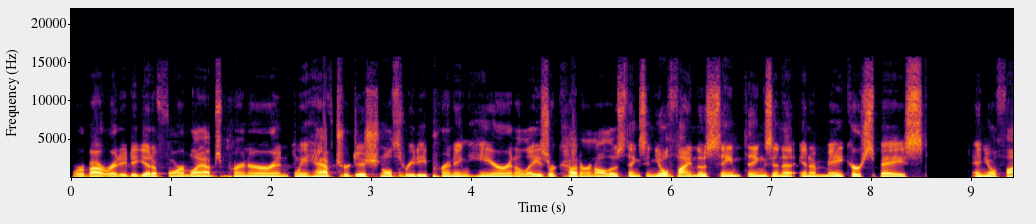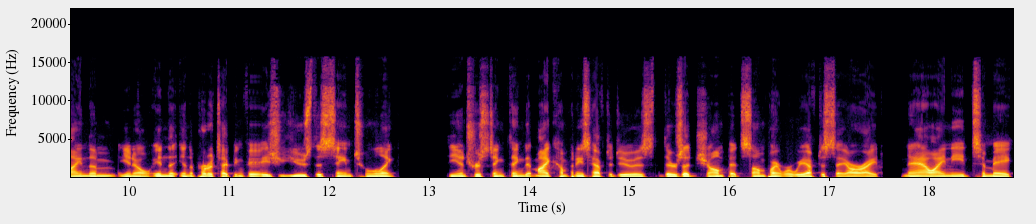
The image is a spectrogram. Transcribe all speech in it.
we're about ready to get a Formlabs printer, and we have traditional 3D printing here and a laser cutter and all those things. And you'll find those same things in a in a maker space, and you'll find them, you know, in the in the prototyping phase. You use the same tooling. The interesting thing that my companies have to do is there's a jump at some point where we have to say, all right, now i need to make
